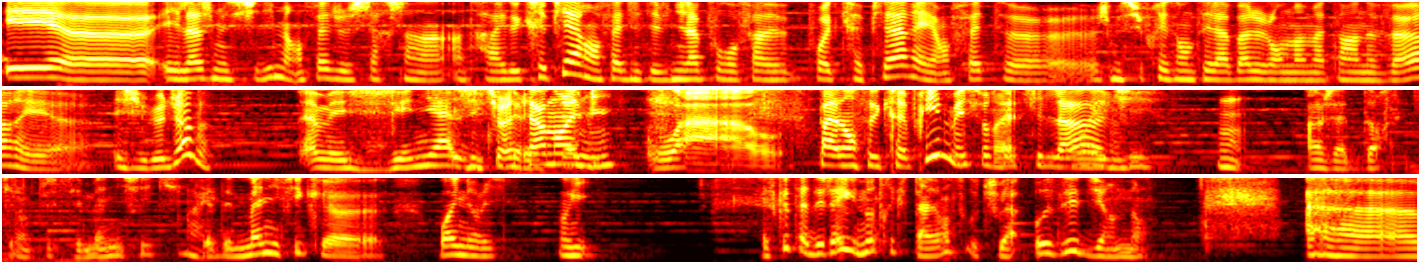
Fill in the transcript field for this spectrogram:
Et, euh, et là, je me suis dit, mais en fait, je cherche un, un travail de crépière. En fait, j'étais venue là pour, être crépière. Et en fait, euh, je me suis présentée là-bas le lendemain matin à 9h et, euh, et j'ai eu le job. Ah mais génial J'y suis restée un an et demi. Waouh Pas dans cette crêperie, mais sur Ouais, cette île-là. Mm. Ah, j'adore cette île. En plus, c'est magnifique. Il y a des magnifiques wineries. Oui. Est-ce que tu as déjà eu une autre expérience où tu as osé dire non? Euh,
